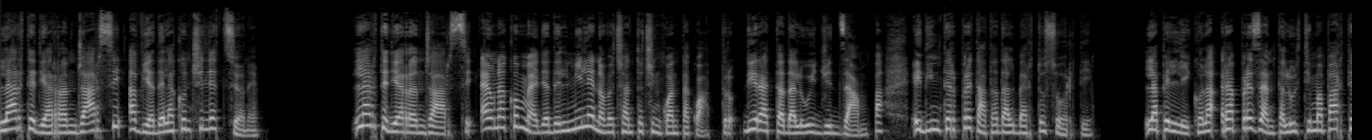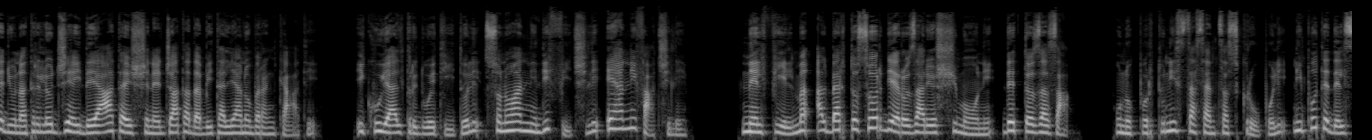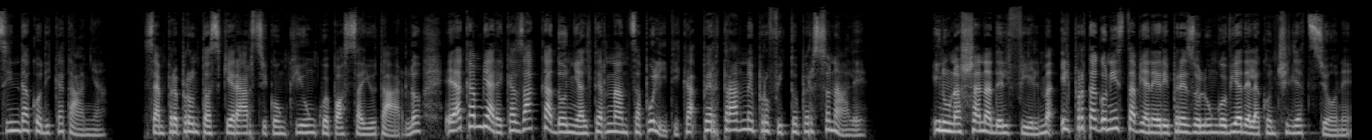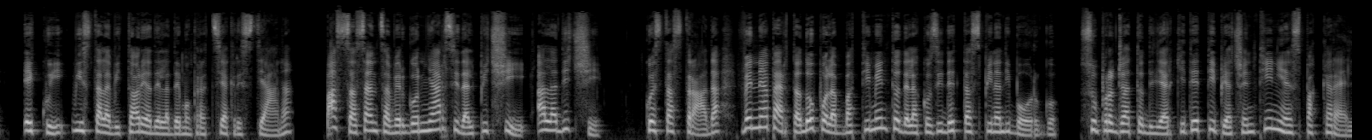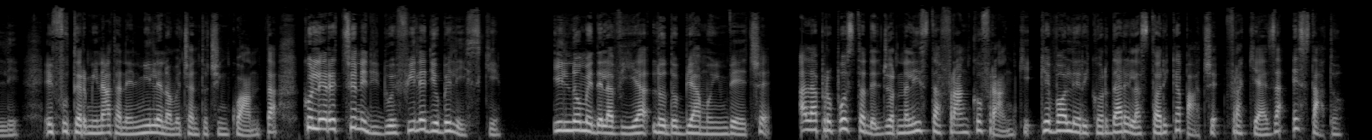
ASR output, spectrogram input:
L'arte di arrangiarsi a via della conciliazione. L'arte di arrangiarsi è una commedia del 1954 diretta da Luigi Zampa ed interpretata da Alberto Sordi. La pellicola rappresenta l'ultima parte di una trilogia ideata e sceneggiata da Vitaliano Brancati, i cui altri due titoli sono Anni difficili e Anni facili. Nel film Alberto Sordi è Rosario Scimoni, detto Zasà, un opportunista senza scrupoli, nipote del sindaco di Catania sempre pronto a schierarsi con chiunque possa aiutarlo e a cambiare casacca ad ogni alternanza politica per trarne profitto personale. In una scena del film, il protagonista viene ripreso lungo via della conciliazione e qui, vista la vittoria della democrazia cristiana, passa senza vergognarsi dal PCI alla DC. Questa strada venne aperta dopo l'abbattimento della cosiddetta Spina di Borgo, su progetto degli architetti Piacentini e Spaccarelli e fu terminata nel 1950 con l'erezione di due file di obelischi. Il nome della via lo dobbiamo invece alla proposta del giornalista Franco Franchi che volle ricordare la storica pace fra Chiesa e Stato.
